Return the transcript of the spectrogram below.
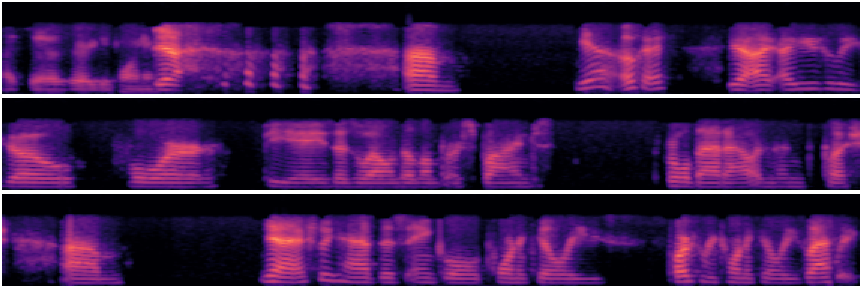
That's a very good pointer. Yeah. um. Yeah. Okay. Yeah, I, I usually go for PAs as well in the lumbar spine. Just roll that out and then push. Um. Yeah, I actually had this ankle torn Achilles, partially torn Achilles last week.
